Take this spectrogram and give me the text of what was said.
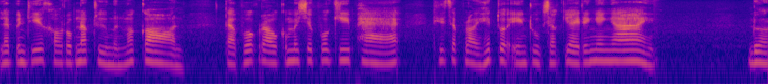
และเป็นที่เคารพนับถือเหมือนเมื่อก่อน แต่พวกเราก็ไม่ใช่พวกขี้แพ้ ที่จะปล่อยให้ตัวเองถูกชักใยได้ง่าย ๆ ดวง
